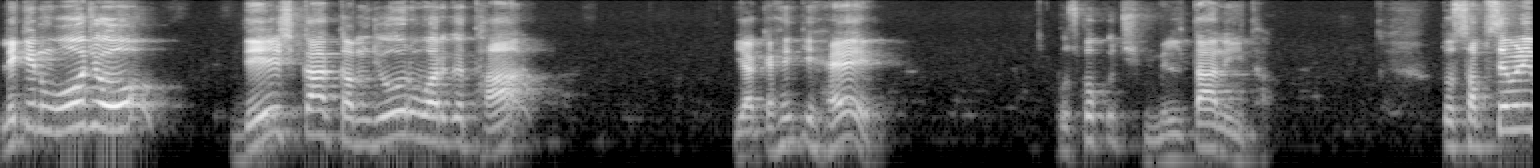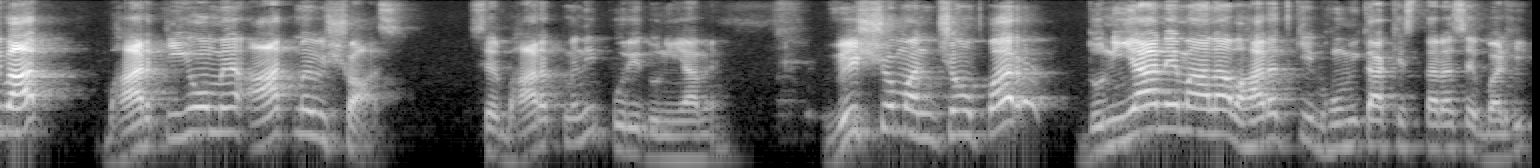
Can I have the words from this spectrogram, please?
लेकिन वो जो देश का कमज़ोर वर्ग था, या कहें कि है उसको कुछ मिलता नहीं था। तो सबसे बड़ी बात, भारतीयों में आत्मविश्वास, सिर्फ़ भारत में नहीं, पूरी दुनिया में। विश्व मंचों पर दुनिया ने माना भारत की भूमिका किस तरह से बढ़ी।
